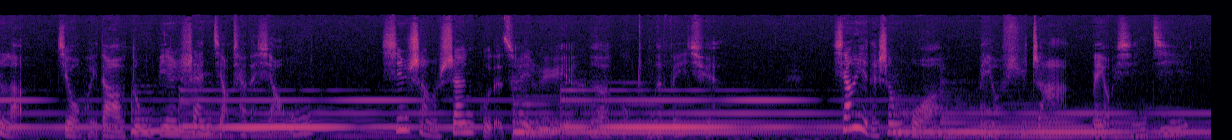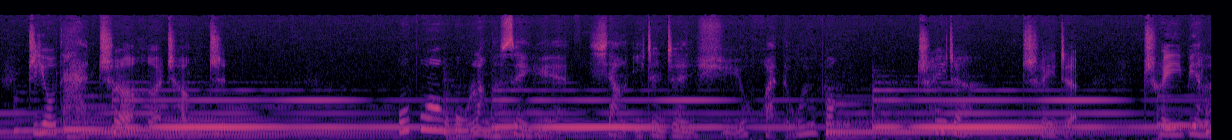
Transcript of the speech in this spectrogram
了，就回到东边山脚下的小屋，欣赏山谷的翠绿和谷中的飞泉。乡野的生活没有虚，澈和诚挚。无波无浪的岁月，像一阵阵徐缓的温风，吹着，吹着，吹遍了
